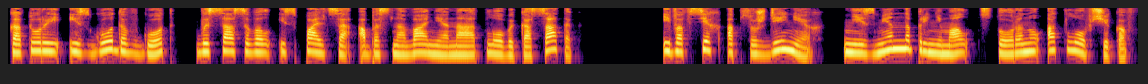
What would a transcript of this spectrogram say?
который из года в год высасывал из пальца обоснования на отловы касаток и во всех обсуждениях неизменно принимал сторону отловщиков.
